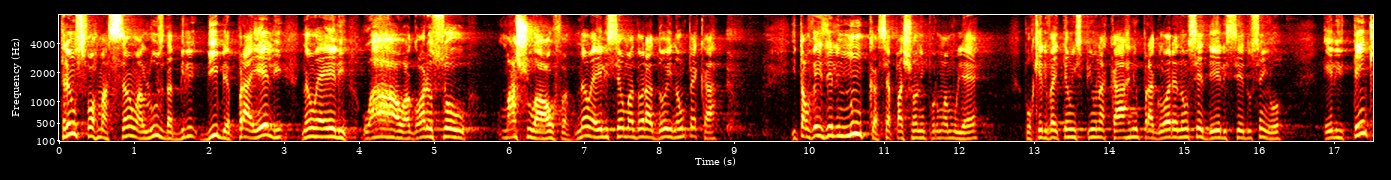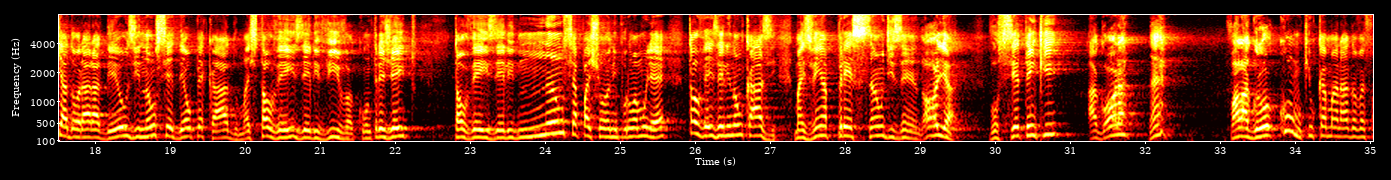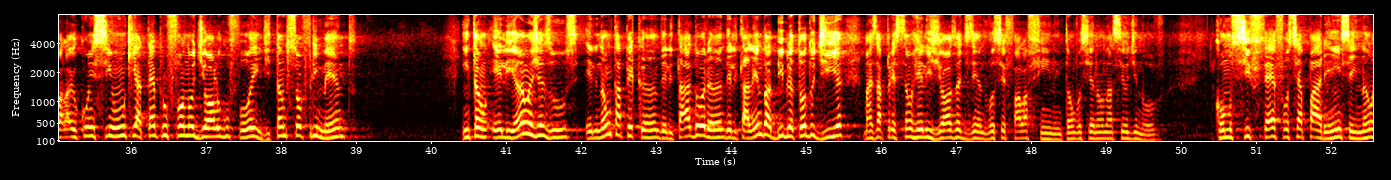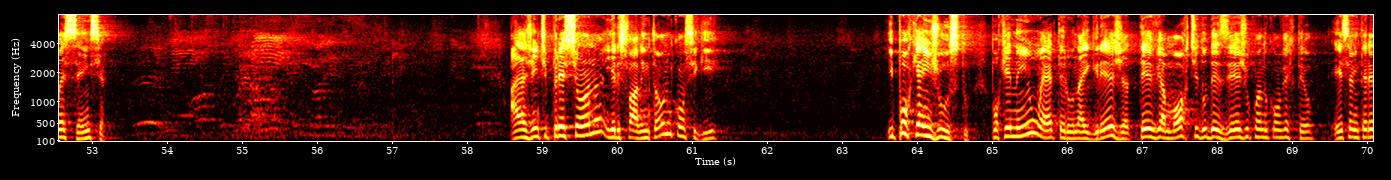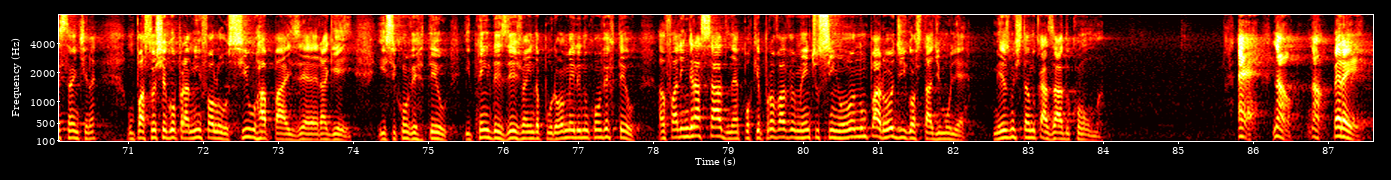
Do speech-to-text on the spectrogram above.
transformação à luz da Bíblia, para ele, não é ele, uau, agora eu sou macho alfa. Não, é ele ser um adorador e não pecar. E talvez ele nunca se apaixone por uma mulher, porque ele vai ter um espinho na carne para a glória não ser dele, ser do Senhor. Ele tem que adorar a Deus e não ceder ao pecado, mas talvez ele viva com trejeito, talvez ele não se apaixone por uma mulher, talvez ele não case, mas vem a pressão dizendo: olha, você tem que agora, né? Falagrou. Como que o camarada vai falar? Eu conheci um que até para o fonodiólogo foi, de tanto sofrimento. Então, ele ama Jesus, ele não está pecando, ele está adorando, ele está lendo a Bíblia todo dia, mas a pressão religiosa dizendo: você fala fino, então você não nasceu de novo. Como se fé fosse aparência e não essência. Aí a gente pressiona e eles falam: então eu não consegui. E por que é injusto? Porque nenhum hétero na igreja teve a morte do desejo quando converteu. Esse é o interessante, né? Um pastor chegou para mim e falou: se o rapaz era gay e se converteu e tem desejo ainda por homem, ele não converteu. Aí eu falo: engraçado, né? Porque provavelmente o senhor não parou de gostar de mulher, mesmo estando casado com uma. É, não, não, peraí.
